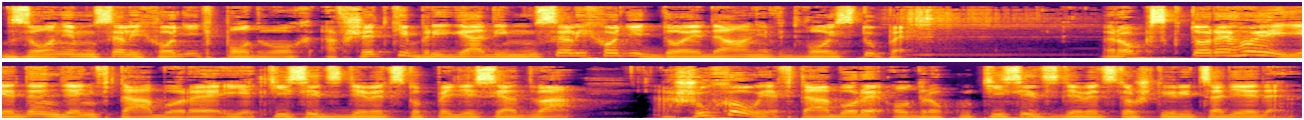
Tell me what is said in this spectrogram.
V zóne museli chodiť po dvoch a všetky brigády museli chodiť do jedálne v dvojstupe. Rok, z ktorého je jeden deň v tábore, je 1952 a Šuchov je v tábore od roku 1941.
